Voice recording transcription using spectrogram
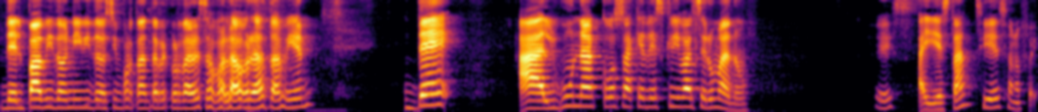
Del pávido nívido, es importante recordar esa palabra también, de alguna cosa que describa al ser humano. ¿Es? Ahí está. Sí, eso no fue.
